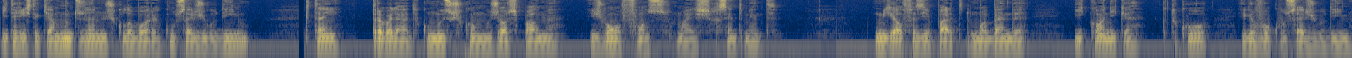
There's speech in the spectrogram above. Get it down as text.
guitarrista que há muitos anos colabora com Sérgio Godinho, que tem trabalhado com músicos como Jorge Palma e João Afonso mais recentemente. O Miguel fazia parte de uma banda icónica que tocou e gravou com o Sérgio Godinho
